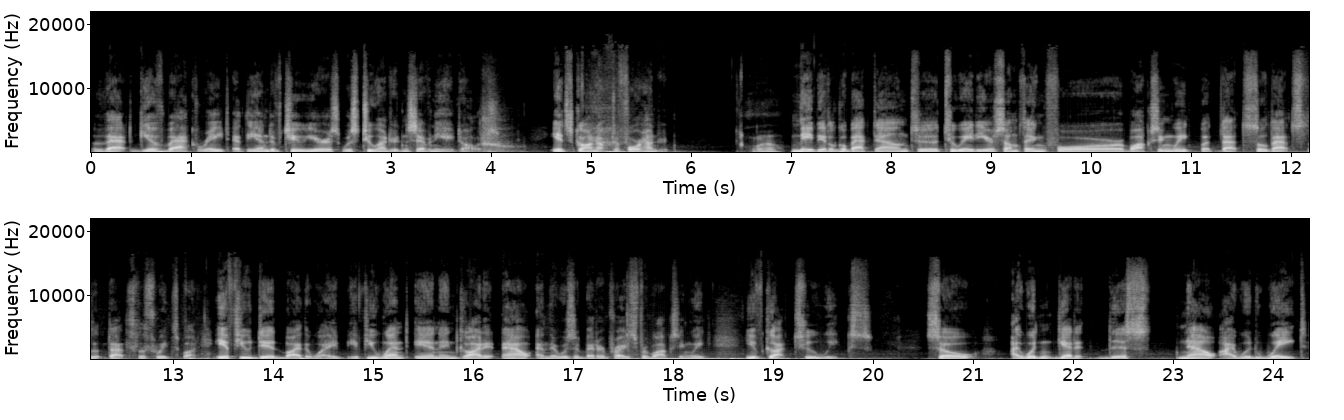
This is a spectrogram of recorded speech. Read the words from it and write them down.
that give back rate at the end of 2 years was $278. It's gone up to 400. Wow. Maybe it'll go back down to 280 or something for Boxing Week, but that's so that's the, that's the sweet spot. If you did, by the way, if you went in and got it now and there was a better price for Boxing Week, you've got two weeks. So I wouldn't get it this now. I would wait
